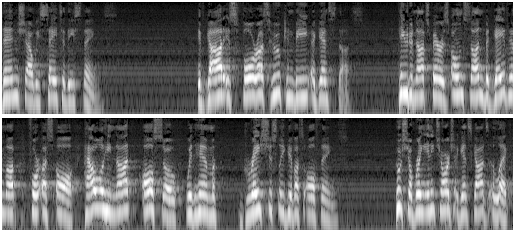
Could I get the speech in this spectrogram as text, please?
then shall we say to these things? If God is for us, who can be against us? He who did not spare his own son, but gave him up for us all, how will he not also with him graciously give us all things? Who shall bring any charge against God's elect?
